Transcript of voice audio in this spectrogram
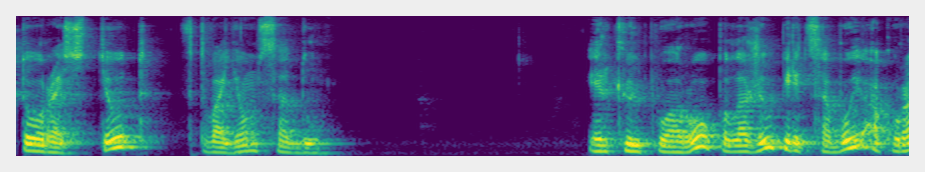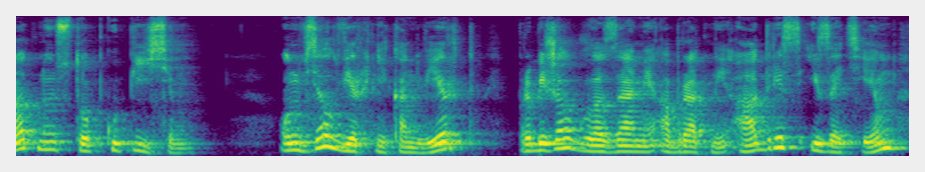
что растет в твоем саду. Эркюль Пуаро положил перед собой аккуратную стопку писем. Он взял верхний конверт, пробежал глазами обратный адрес и затем,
